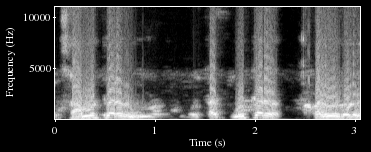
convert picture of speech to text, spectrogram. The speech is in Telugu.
సామూర్తి గారు మూర్తి గారు నలుగురు కూడా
